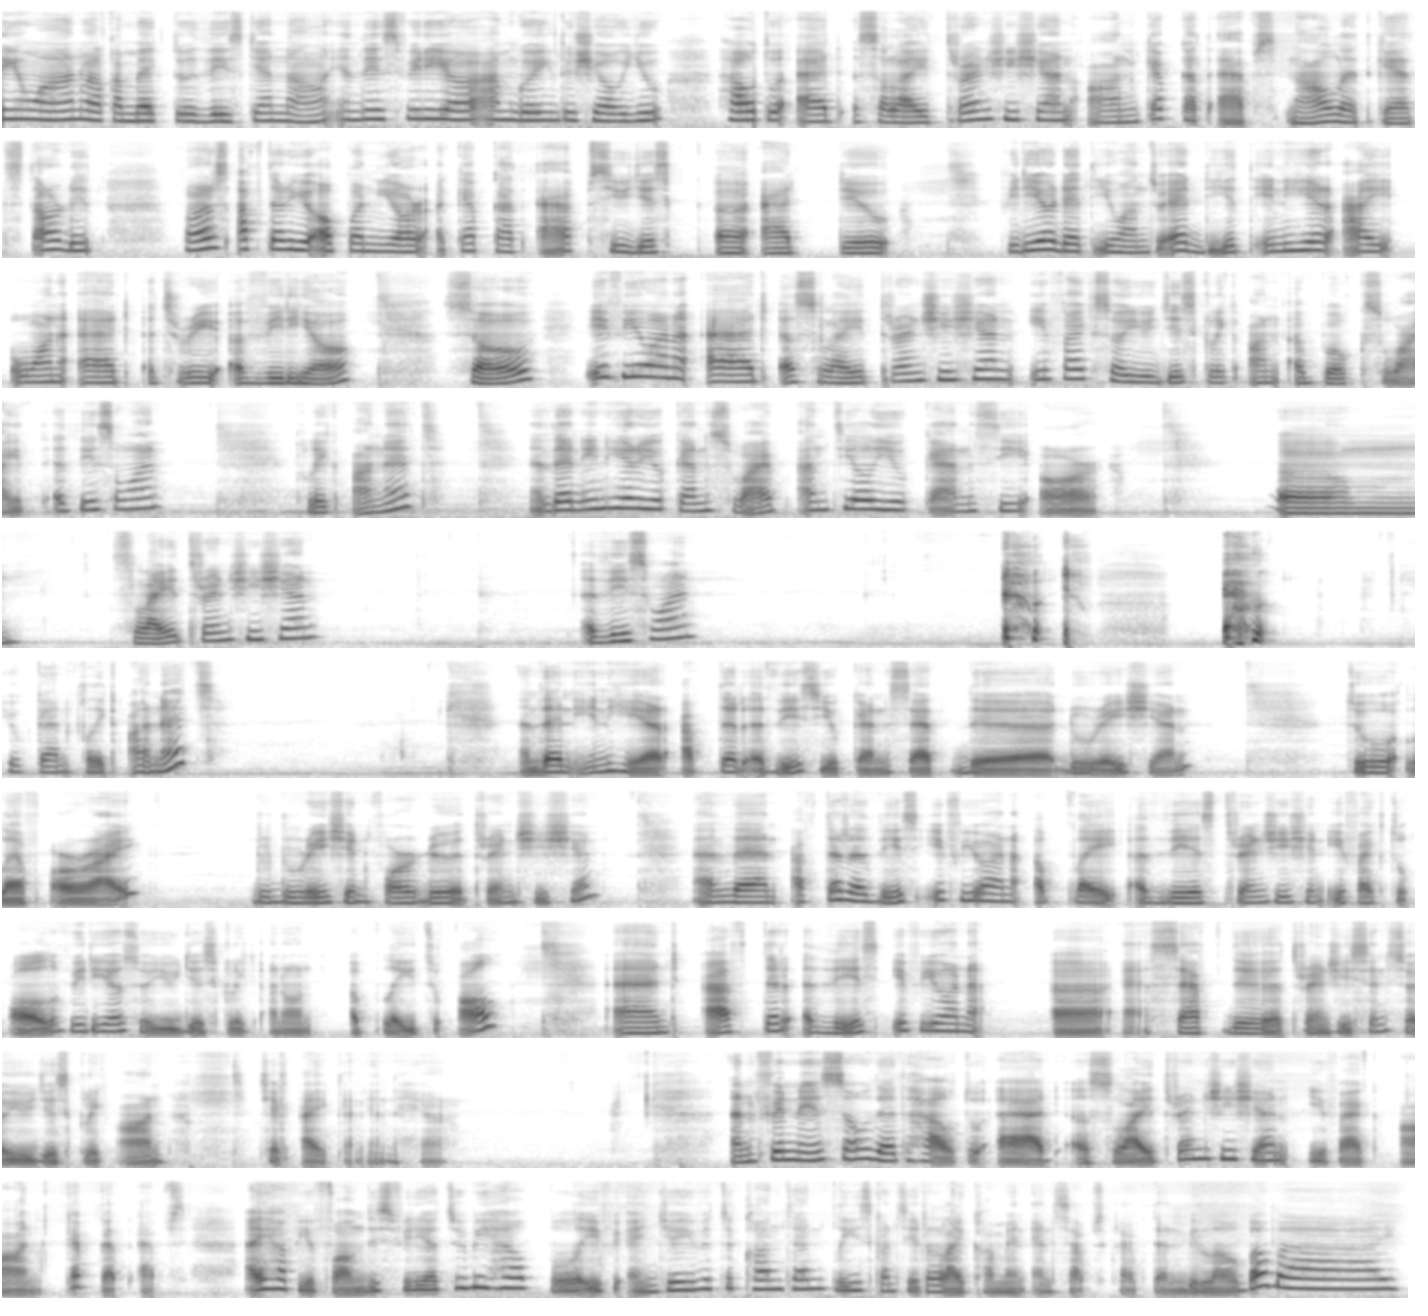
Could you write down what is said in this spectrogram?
everyone, welcome back to this channel. In this video, I'm going to show you how to add a slide transition on CapCut apps. Now let's get started. First, after you open your CapCut apps, you just uh, add the video that you want to edit. In here, I want to add a three a video. So if you want to add a slide transition effect, so you just click on a box white at this one. Click on it. And then in here you can swipe until you can see our um, slide transition. This one. you can click on it and then in here after this you can set the duration to left or right the duration for the transition. And then after this if you want to apply this transition effect to all videos so you just click on apply to all. And after this if you want to uh, accept the transition so you just click on check icon in here. And finish so that how to add a slide transition effect on CapCut apps. I hope you found this video to be helpful. If you enjoy with the content, please consider like, comment, and subscribe down below. Bye-bye!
